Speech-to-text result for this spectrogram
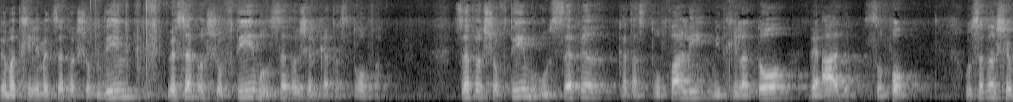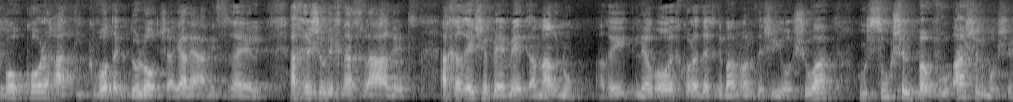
ומתחילים את ספר שופטים, וספר שופטים הוא ספר של קטסטרופה. ספר שופטים הוא ספר קטסטרופלי מתחילתו ועד סופו. הוא ספר שבו כל התקוות הגדולות שהיה לעם ישראל, אחרי שהוא נכנס לארץ, אחרי שבאמת אמרנו, הרי לאורך כל הדרך דיברנו על זה שיהושע הוא סוג של בבואה של משה.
